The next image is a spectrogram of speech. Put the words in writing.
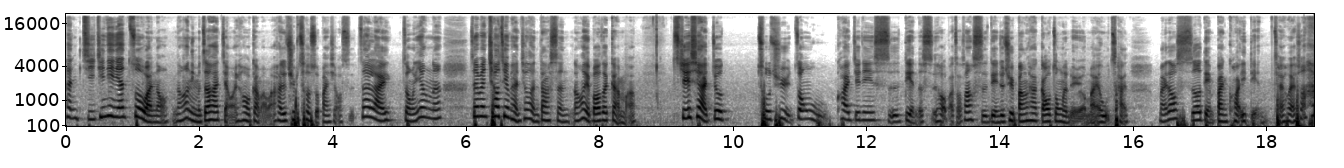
很急，今天一定要做完哦。然后你们知道他讲完以后干嘛吗？他就去厕所半小时，再来怎么样呢？在那边敲键盘敲很大声，然后也不知道在干嘛。接下来就出去，中午快接近十点的时候吧，早上十点就去帮他高中的女儿买午餐，买到十二点半快一点才回来，说好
